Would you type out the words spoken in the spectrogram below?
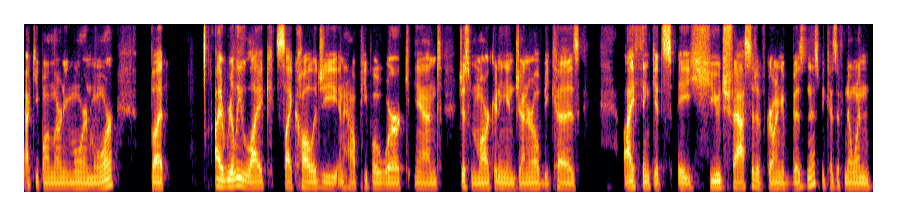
I keep on learning more and more. But I really like psychology and how people work and just marketing in general because I think it's a huge facet of growing a business because if no one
